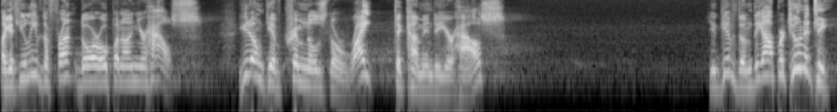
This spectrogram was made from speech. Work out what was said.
Like if you leave the front door open on your house, you don't give criminals the right to come into your house. You give them the opportunity.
